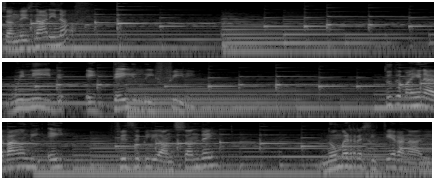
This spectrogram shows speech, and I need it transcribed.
Sunday's not enough. We need a daily feeding. Tú te imaginas if I only ate physically on Sunday, no me resistiera nadie.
